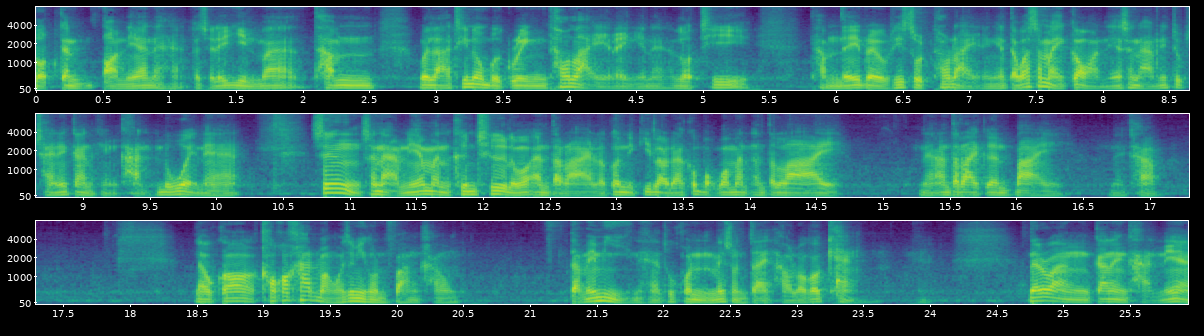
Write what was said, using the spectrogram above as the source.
รถกันตอนนี้นะฮะเราจะได้ยินว่าทำเวลาที่นูร์เบิร์กริงเท่าไหร่อะไรเงี้ยนะรถที่ ทำได้เร็วที่สุดเท่าไหร่อะไรเงี้ยแต่ว่าสมัยก่อนเนี่ยสนามนี้ถูกใช้ในการแข่งขันด้วยนะฮะซึ่งสนามนี้มันขึ้นชื่อเลยว่าอันตราย แล้วก็นิกกี้ลาวด้าก็บอกว่ามันอันตรายนะอันตรายเกินไปนะครับ แล้วก็เขาก็คาดหวังว่าจะมีคนฟังเขาแต่ไม่มีนะฮะทุกคนไม่สนใจเขาแล้วก็แข่งในระหว่างการแข่งขันเนี่ย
